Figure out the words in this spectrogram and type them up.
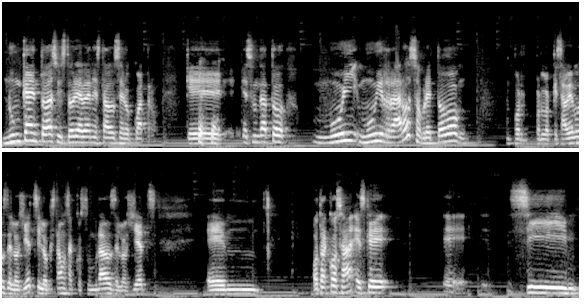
nunca en toda su historia habían estado 0-4, que es un dato muy, muy raro, sobre todo por, por, lo que sabemos de los Jets y lo que estamos acostumbrados de los Jets. Eh, otra cosa es que eh, si...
